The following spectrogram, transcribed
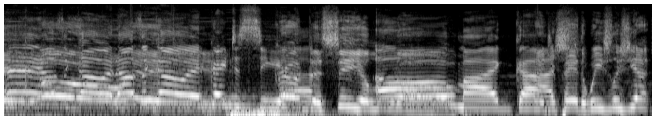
Hey, how's it going? How's it going? Great to see you. Good to see you, Ludo. Oh my gosh! Did you pay the Weasleys yet?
